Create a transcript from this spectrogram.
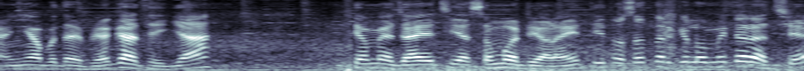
અહીંયા બધા ભેગા થઈ ગયા. અમે જઈએ છીએ સમઢિયાળા. અહીંથી તો સત્તર કિલોમીટર જ છે.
